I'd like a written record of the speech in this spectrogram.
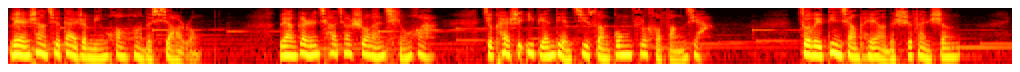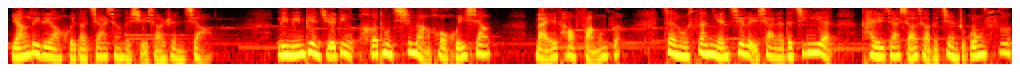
脸上却带着明晃晃的笑容。两个人悄悄说完情话，就开始一点点计算工资和房价。作为定向培养的师范生，杨丽丽要回到家乡的学校任教。李明便决定合同期满后回乡，买一套房子，再用三年积累下来的经验开一家小小的建筑公司。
